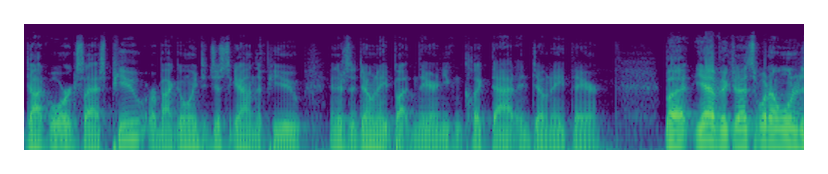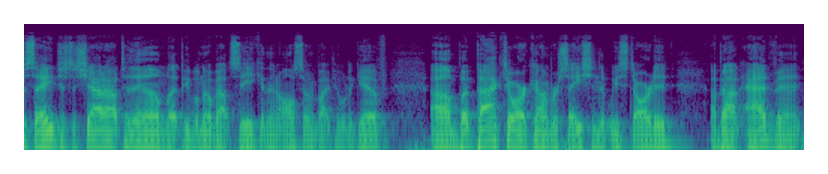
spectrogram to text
donorbox.org slash pew or by going to just a guy on the pew and there's a donate button there and you can click that and donate there. But yeah, Victor, that's what I wanted to say. Just a shout out to them, let people know about Seek, and then also invite people to give. Um, but back to our conversation that we started about Advent.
